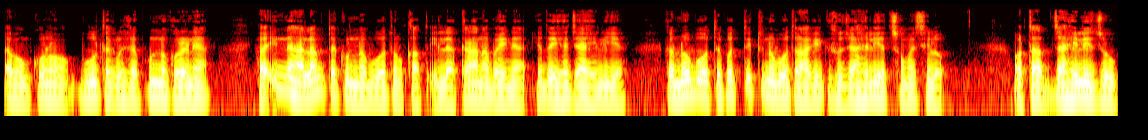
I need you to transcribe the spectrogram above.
এবং কোনো ভুল থাকলে সেটা পূর্ণ করে নেয়া। হ্যাঁ ইন্না আলাম তাকুন নবুয়তন কাত ইল্লা কানা বাইনা ইয়াদাইহা জাহিলিয়া। কারণ নবুয়তে প্রত্যেকটি নবুয়তের আগে কিছু জাহিলিয়ত সময় ছিল। অর্থাৎ জাহিলি যুগ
